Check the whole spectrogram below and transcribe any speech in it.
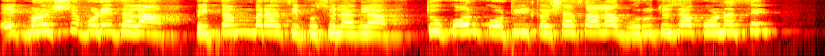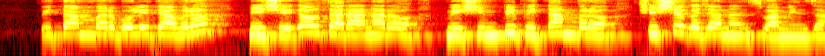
एक मनुष्य पुढे झाला पितांबरासी पुसू लागला. तू कोण कोठील कशास आला गुरु तुझा कोण असे? पितांबर बोले त्यावर मी शेगावचा राहणार मी शिंपी पितांबर शिष्य गजानन स्वामींचा.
